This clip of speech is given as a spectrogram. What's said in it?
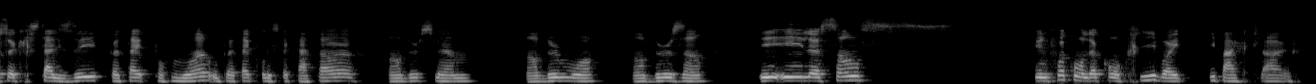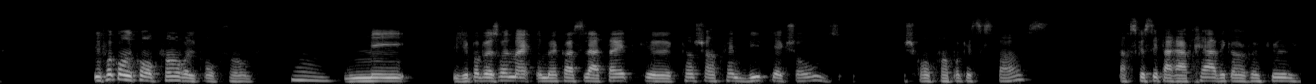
se cristalliser peut-être pour moi ou peut-être pour les spectateurs en deux semaines, en deux mois, en deux ans. Et, le sens, une fois qu'on l'a compris, va être hyper clair. Une fois qu'on le comprend, on va le comprendre. Mmh. Mais j'ai pas besoin de me, casser la tête que quand je suis en train de vivre quelque chose, je comprends pas qu'est-ce qui se passe. Parce que c'est par après, avec un recul,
